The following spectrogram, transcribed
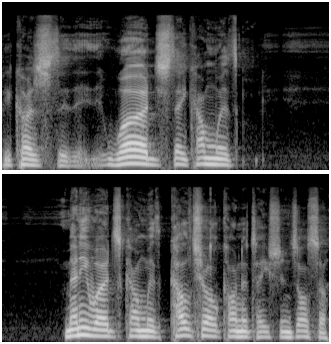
Because the, words they come with many words come with cultural connotations also.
